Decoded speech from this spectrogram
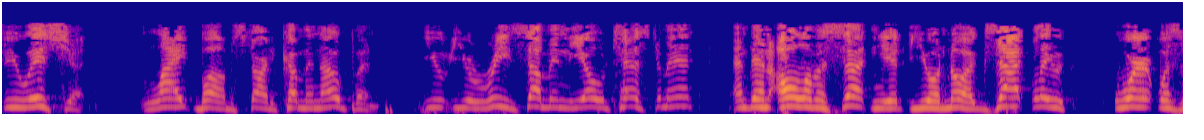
fruition. Light bulbs started coming open. You you read some in the Old Testament, and then all of a sudden you you'll know exactly where it was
